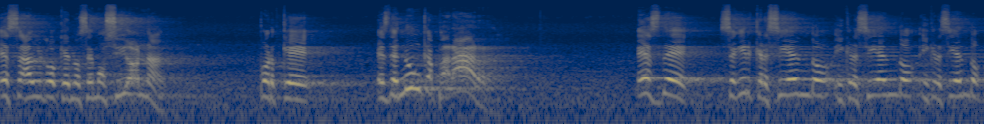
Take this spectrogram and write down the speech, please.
es algo que nos emociona, porque es de nunca parar, es de seguir creciendo y creciendo y creciendo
